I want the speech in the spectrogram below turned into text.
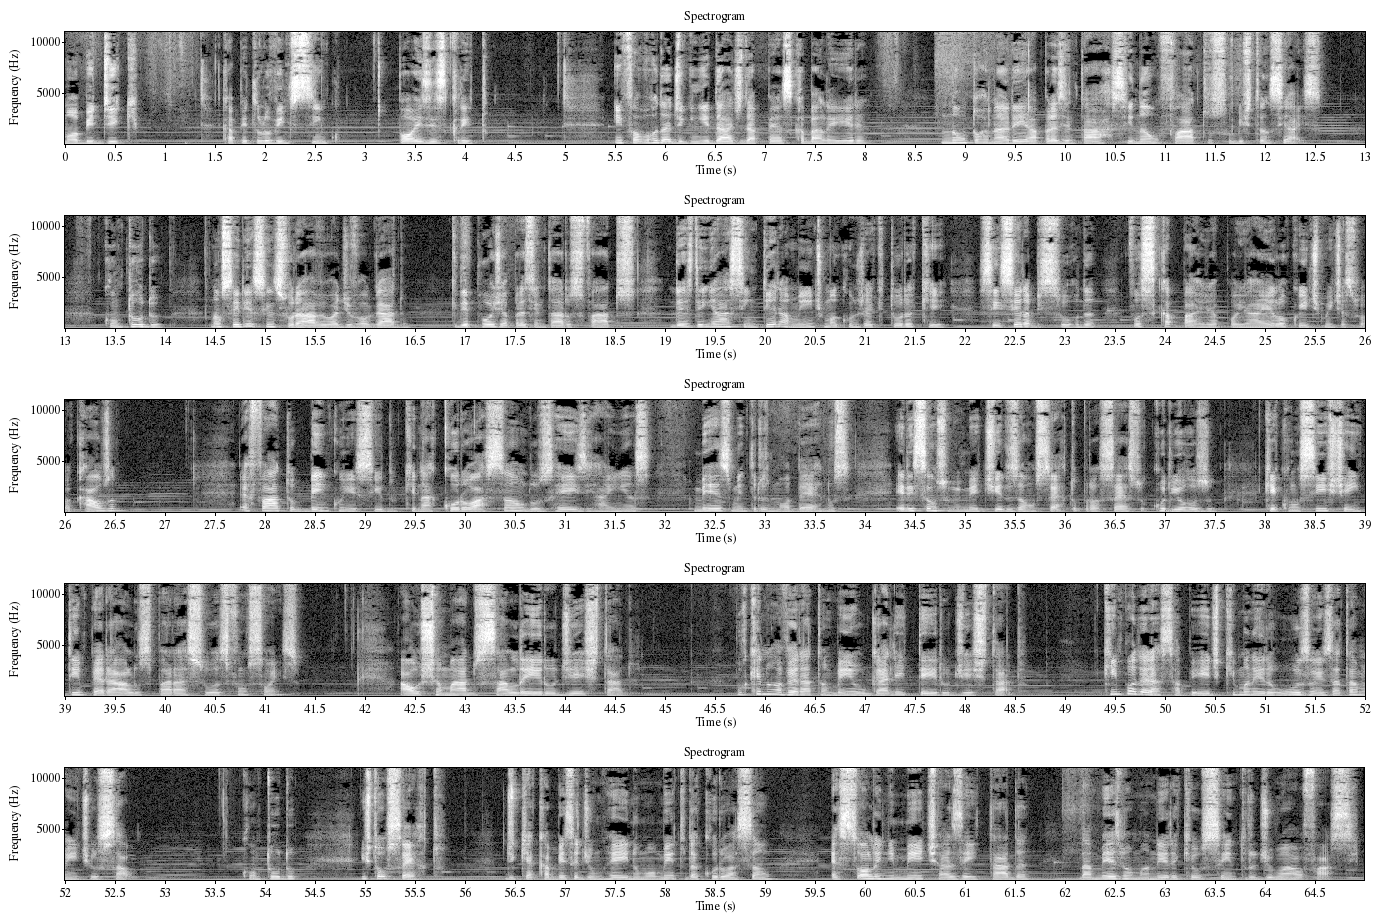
Moby Dick, capítulo 25, pós-escrito. Em favor da dignidade da pesca baleeira, não tornarei a apresentar senão fatos substanciais. Contudo, não seria censurável o advogado que, depois de apresentar os fatos, desdenhasse inteiramente uma conjectura que, sem ser absurda, fosse capaz de apoiar eloquentemente a sua causa? É fato bem conhecido que na coroação dos reis e rainhas, mesmo entre os modernos, eles são submetidos a um certo processo curioso que consiste em temperá-los para as suas funções, ao chamado saleiro de Estado. Por que não haverá também o galheteiro de Estado? Quem poderá saber de que maneira usam exatamente o sal? Contudo, estou certo de que a cabeça de um rei no momento da coroação é solenemente azeitada da mesma maneira que o centro de uma alface.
